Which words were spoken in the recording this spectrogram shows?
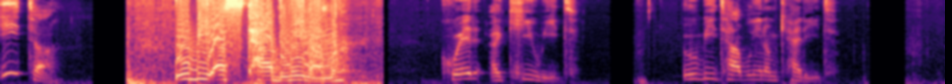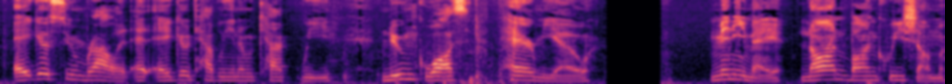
Ita! Ubi est tablinum? Quid acivit? Ubi tablinum cedit? Ego sum ralit et ego tablinum capui, nunc was permio. Minime, non bonquicium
